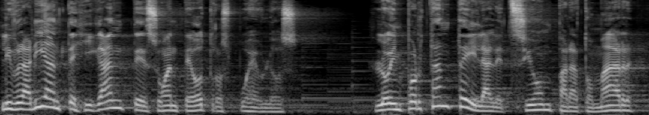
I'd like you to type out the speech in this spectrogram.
libraría ante gigantes o ante otros pueblos. Lo importante y la lección para tomar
